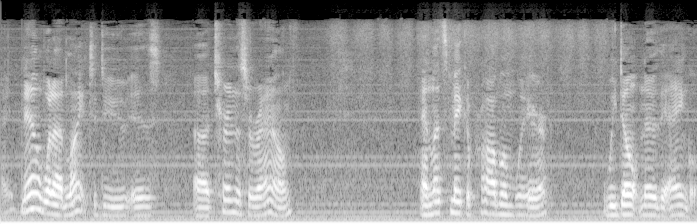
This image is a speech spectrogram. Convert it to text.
Right. Now what I'd like to do is uh, turn this around and let's make a problem where we don't know the angle.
